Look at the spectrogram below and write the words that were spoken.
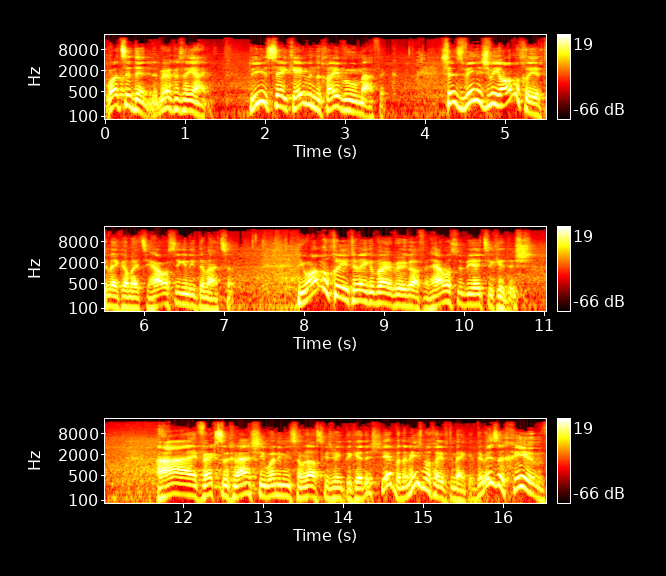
what's it in? The berachas hayayin. Do you say kevin the chayiv mafik? Since we are mechuyev to make a mitzvah, how else are you going to eat the matzah? You are mechuyev to make a very very often. How else would be ate the kiddush? Ah, if Rashi, what do you mean someone else can make the kiddush? Yeah, but then he's mechayiv to make it. There is a chiyuv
